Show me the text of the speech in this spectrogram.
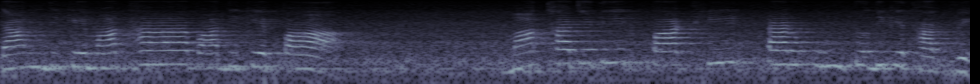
ডান দিকে মাথা, বাঁ দিকে পা। মাথা যেদিক পা ঠিক তার উল্টো দিকে থাকবে।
